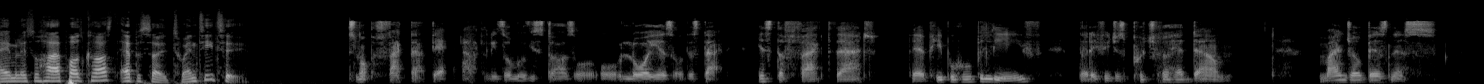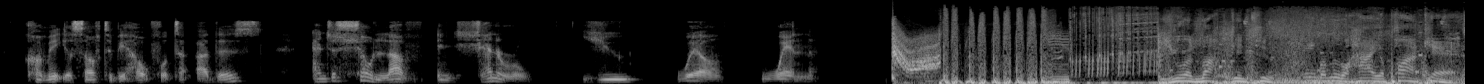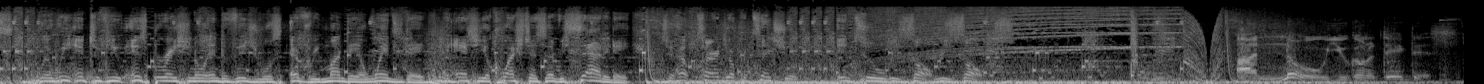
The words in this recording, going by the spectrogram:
Aim a Little Higher podcast, episode 22. It's not the fact that they're athletes or movie stars or, or lawyers or this, that. It's the fact that there are people who believe that if you just put your head down, mind your business, commit yourself to be helpful to others, and just show love in general, you will win. You're locked into Aim a Little Higher podcast, where we interview inspirational individuals every Monday and Wednesday and answer your questions every Saturday to help turn your potential into result, results. I know you're gonna dig this.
